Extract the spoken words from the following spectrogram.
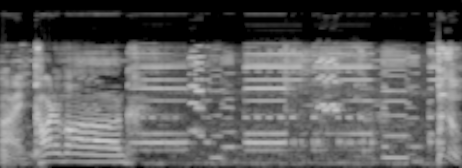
Alright, Carnivog. Boom!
